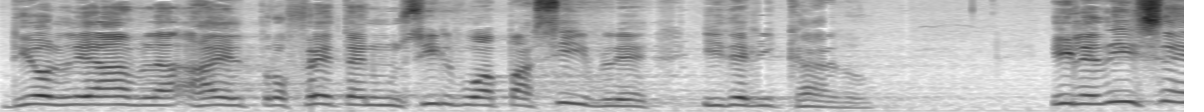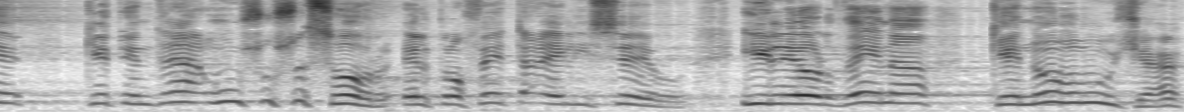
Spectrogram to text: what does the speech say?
Dios le habla a el profeta en un silbo apacible y delicado. Y le dice que tendrá un sucesor, el profeta Eliseo, y le ordena que no huya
